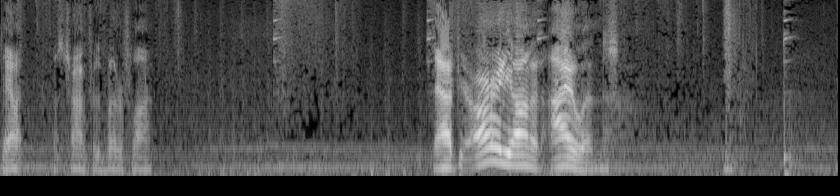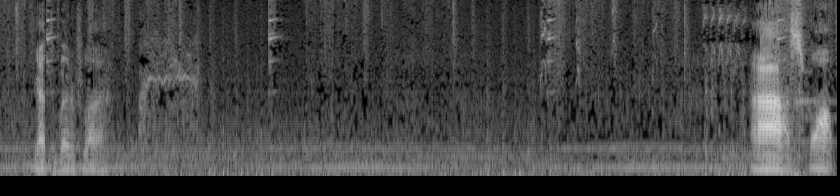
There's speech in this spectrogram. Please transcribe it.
Damn it. I was trying for the butterfly. Now, if you're already on an island, got the butterfly. Ah, swamp.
